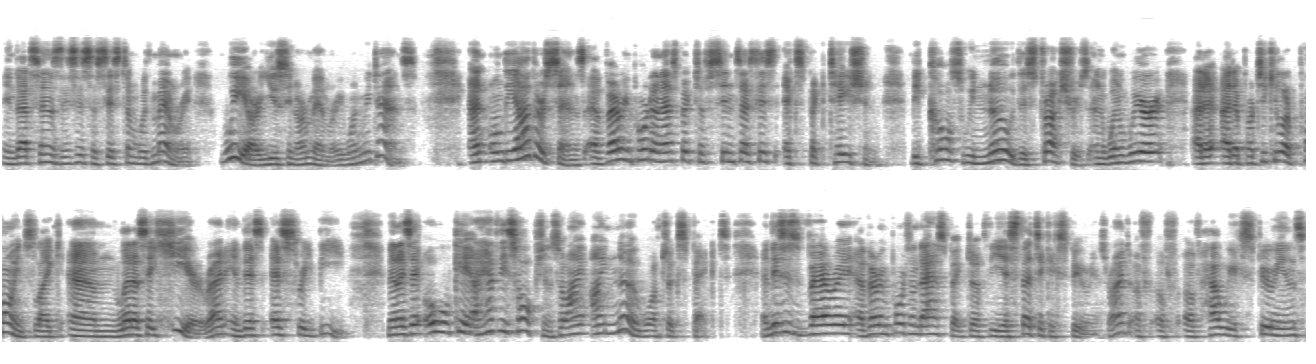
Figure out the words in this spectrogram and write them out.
In that sense, this is a system with memory. We are using our memory when we dance. And on the other sense, a very important aspect of syntax is expectation, because we know the structures. And when we're at a, at a particular point, like um, let us say here, right, in this S3B, then I say, oh, okay, I have this option, so I, I know what to expect. And this is very a very important aspect of the aesthetic experience, right, of, of, of how we experience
